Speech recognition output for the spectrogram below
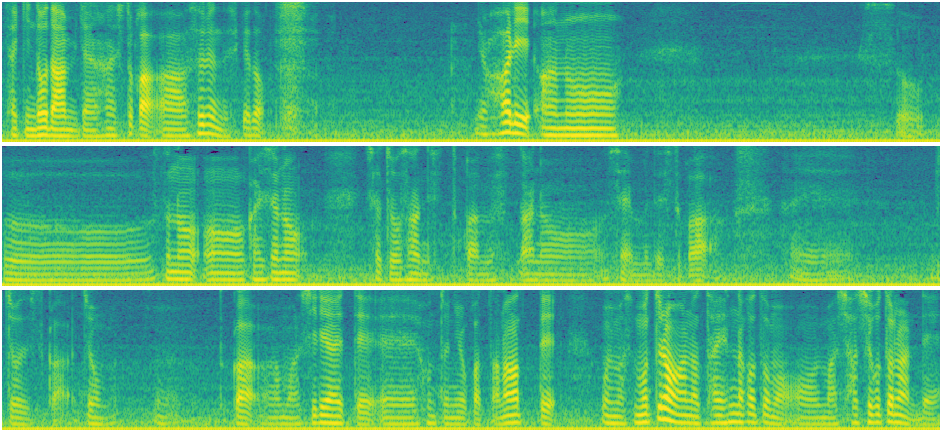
最近どうだみたいな話とかあするんですけどやはりあのそうその会社の社長さんですとかあの専務ですとか、えー部長ですか常務、うん、とか、まあ、知り合えて、えー本当に良かったなって思います。もちろんあの大変なことも、まあ、仕事なんで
